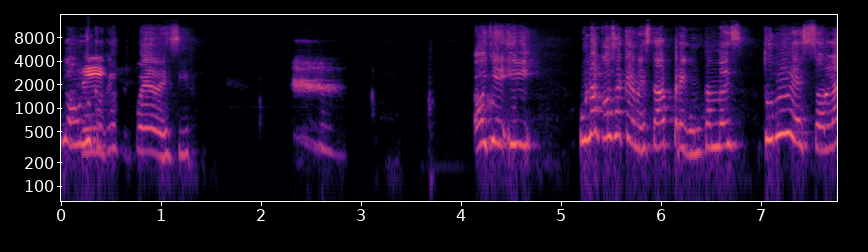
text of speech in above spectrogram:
lo único que se puede decir. Oye, y una cosa que me estaba preguntando es, ¿tú vives sola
